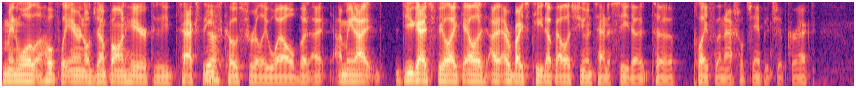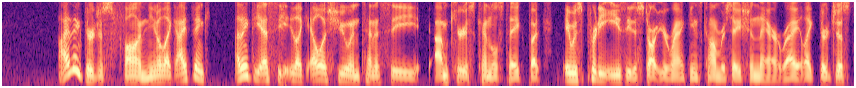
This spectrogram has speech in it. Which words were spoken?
I mean, well, hopefully Aaron will jump on here because he attacks the Yeah. East Coast really well. But I, I mean, I do you guys feel like LS, everybody's teed up LSU and Tennessee to to play for the national championship? Correct. I think they're just fun. You know, like I think I think the SC like LSU and Tennessee, I'm curious Kendall's take, but it was pretty easy to start your rankings conversation there, right? Like they're just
